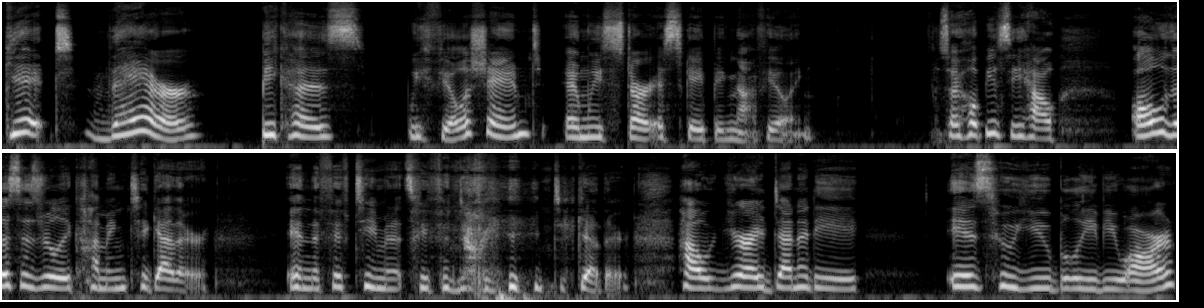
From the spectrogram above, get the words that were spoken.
get there because we feel ashamed and we start escaping that feeling. So I hope you see how all of this is really coming together in the 15 minutes we've been talking together. How your identity is who you believe you are,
